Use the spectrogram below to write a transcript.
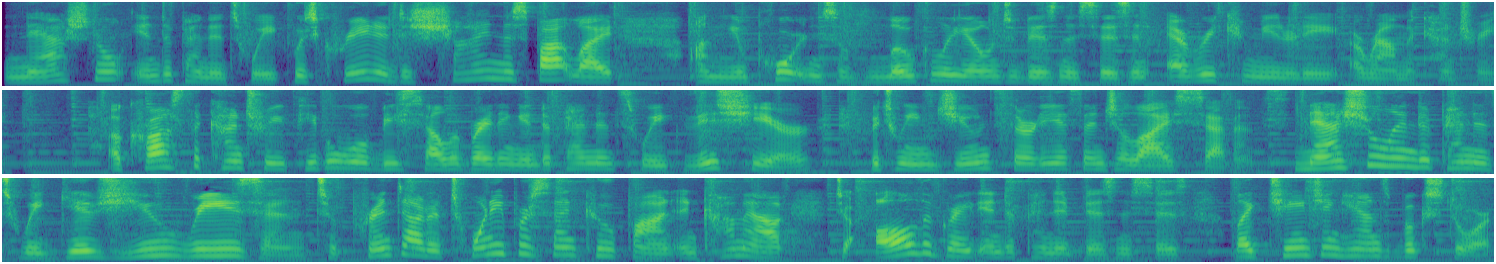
National Independents Week was created to shine the spotlight on the importance of locally owned businesses in every community around the country. Across the country, people will be celebrating Independents Week this year between June 30th and July 7th. National Independents Week gives you reason to print out a 20% coupon and come out to all the great independent businesses like Changing Hands Bookstore,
